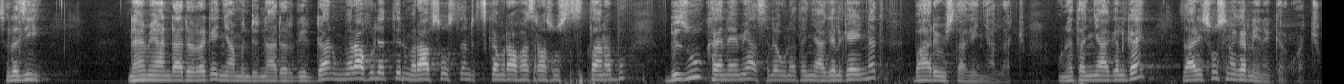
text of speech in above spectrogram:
ስለዚህ ነህሚያ እንዳደረገ እኛም እንድናደርግ ዳን ምዕራፍ ሁለትን ምዕራፍ ሶስትን እስከ ምዕራፍ 13 ስታነቡ ብዙ ከነህሚያ ስለ እውነተኛ አገልጋይነት ባህሪዎች ታገኛላችሁ። እውነተኛ አገልጋይ ዛሬ ሶስት ነገር ነው የነገርኳችሁ።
